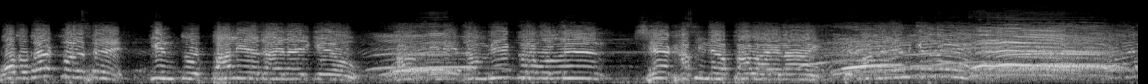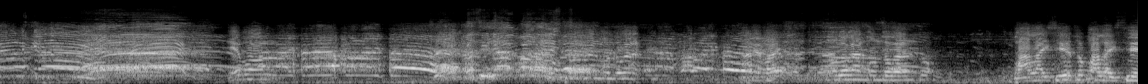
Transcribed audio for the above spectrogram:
পদত্যাগ করেছে কিন্তু পালিয়ে যায় নাই কেউ। তিনি দাম্ভিক করে বললেন শেখ হাসিনা পালায় নাই। পালালেন কেন? এবং। পালাইছে তো পালাইছে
